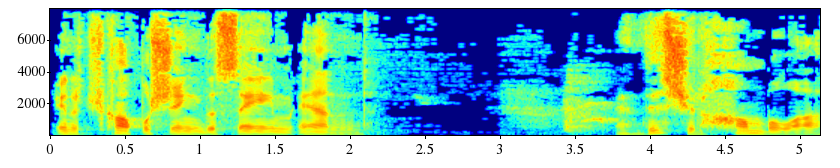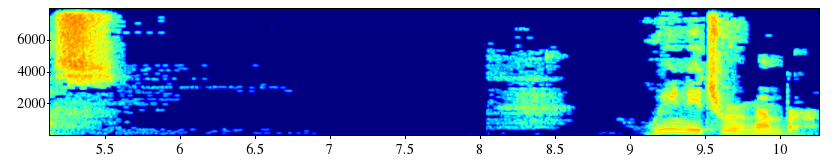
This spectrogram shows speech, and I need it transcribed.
in accomplishing the same end. And this should humble us. We need to remember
